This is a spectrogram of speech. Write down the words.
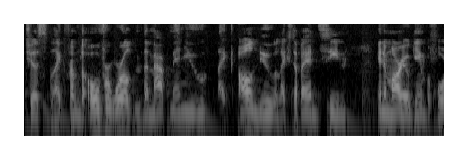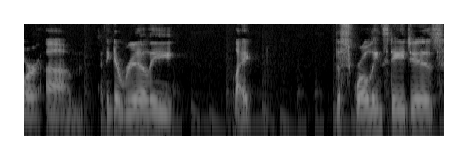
just like from the overworld, the map menu, like all new, like stuff I hadn't seen in a Mario game before. Um, I think they're really like the scrolling stages,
